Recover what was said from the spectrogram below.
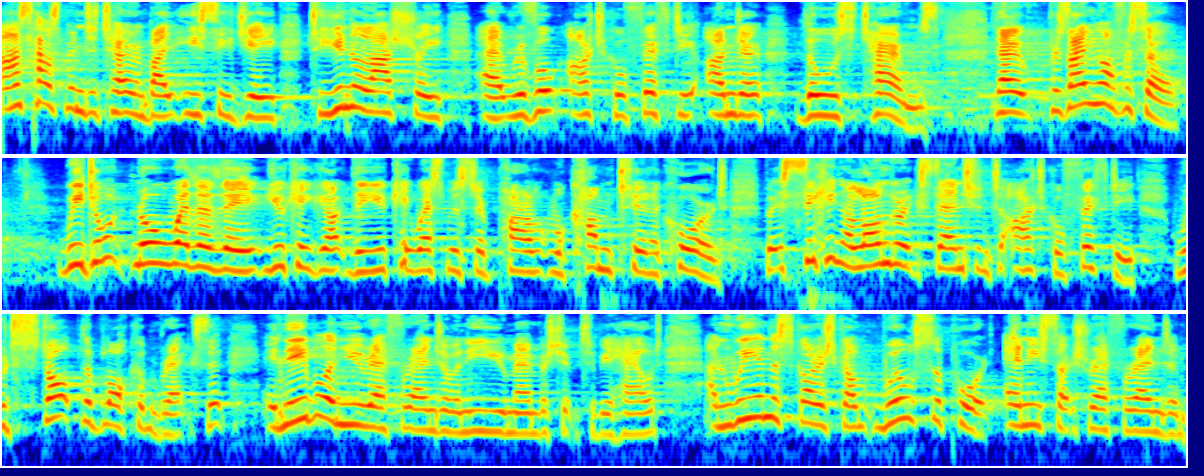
as has been determined by the ECJ, to unilaterally uh, revoke Article 50 50 under those terms. Now, presiding officer, we don't know whether the UK, the UK Westminster Parliament will come to an accord, but seeking a longer extension to Article 50 would stop the block on Brexit, enable a new referendum on EU membership to be held, and we in the Scottish Government will support any such referendum,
